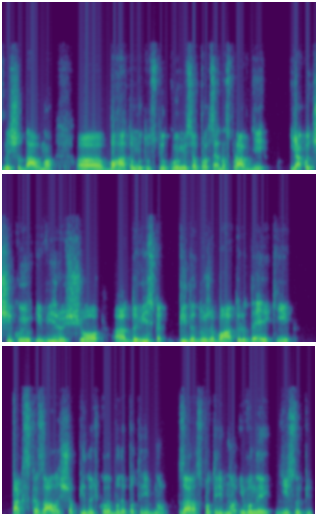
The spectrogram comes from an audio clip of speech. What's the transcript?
нещодавно. Багато ми тут спілкуємося про це. Насправді я очікую і вірю, що до війська піде дуже багато людей, які так сказали, що підуть, коли буде потрібно. Зараз потрібно, і вони дійсно підуть.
